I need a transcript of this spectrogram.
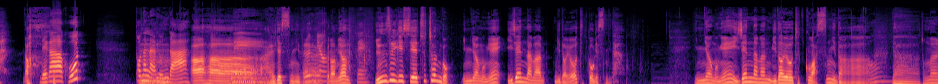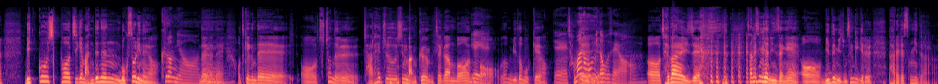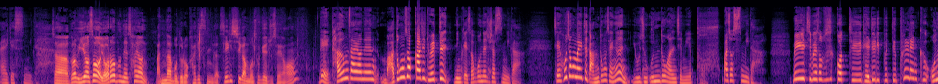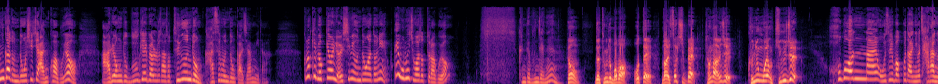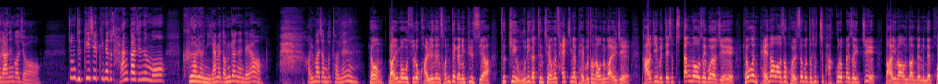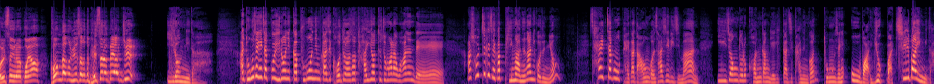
아. 내가 곧 떠날 음, 날이 온다. 아하. 네. 알겠습니다. 그럼요. 그러면 네. 윤슬기 씨의 추천곡 임영웅의 이젠 나만 믿어요 듣고 오겠습니다. 임영웅의 이젠 나만 믿어요 듣고 왔습니다. 오. 어. 야, 정말 믿고 싶어지게 만드는 목소리네요. 그럼요. 네네네. 네. 어떻게 근데, 어, 추천을 잘 해주신 만큼 제가 한번, 예, 예. 어, 믿어볼게요. 예, 저만 예, 한번 예. 믿어보세요. 어, 제발 이제 30년 인생에, 어, 믿음이 좀 생기기를 바라겠습니다. 알겠습니다. 자, 그럼 이어서 여러분의 사연 만나보도록 하겠습니다. 슬기 씨가 한번 소개해 주세요. 네, 다음 사연은 마동석까지 될 듯 님께서 보내주셨습니다. 제 호적메이트 남동생은 요즘 운동하는 재미에 푹 빠졌습니다. 매일 집에서도 스쿼트, 데드리프트, 플랭크 온갖 운동을 쉬지 않고 하고요. 아령도 무게별로 사서 등 운동, 가슴 운동까지 합니다. 그렇게 몇 개월 열심히 운동하더니 꽤 몸이 좋아졌더라고요. 근데 문제는 형, 내 등 좀 봐봐. 어때? 나의 sexy back 장난 아니지? 근육 모양 죽이지? 허구한 날 옷을 벗고 다니며 자랑을 하는 거죠. 좀 듣기 싫긴 해도 자랑까지는 뭐 그러려니 하며 넘겼는데요. 하, 얼마 전부터는 형, 나이 먹을수록 관리는 선택이 아닌 필수야. 특히 우리 같은 체형은 살찌면 배부터 나오는 거 알지? 바지 입을 때 셔츠 딱 넣어서 입어야지. 형은 배 나와서 벌써부터 셔츠 밖으로 빼서 입지. 나이 마흔도 안 됐는데 벌써 이럴 거야? 건강을 위해서라도 뱃살을 빼야지. 이럽니다. 아, 동생이 자꾸 이러니까 부모님까지 거들어서 다이어트 좀 하라고 하는데 아, 솔직히 제가 비만은 아니거든요. 살짝 뭐 배가 나온 건 사실이지만 이 정도로 건강 얘기까지 가는 건 동생의 5바, 6바, 7바입니다.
